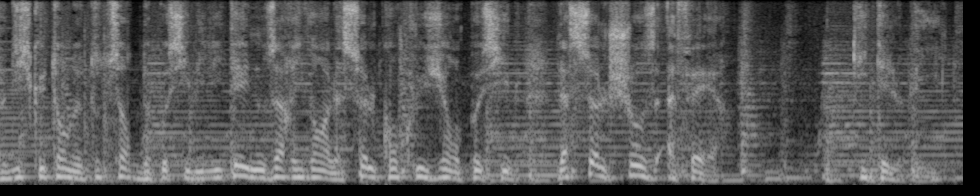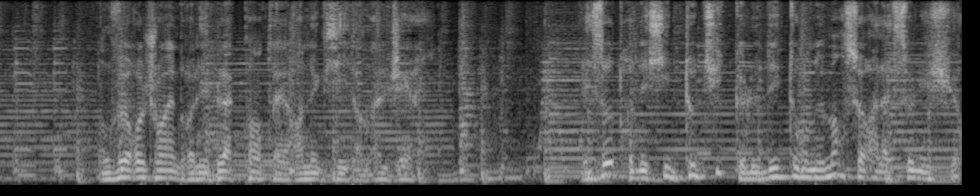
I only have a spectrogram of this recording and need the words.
Nous discutons de toutes sortes de possibilités et nous arrivons à la seule conclusion possible, la seule chose à faire. Quitter le pays. On veut rejoindre les Black Panthers en exil en Algérie. Les autres décident tout de suite que le détournement sera la solution.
